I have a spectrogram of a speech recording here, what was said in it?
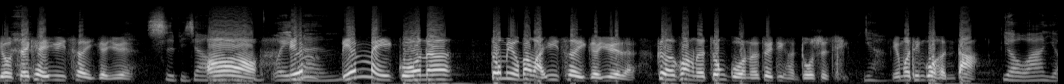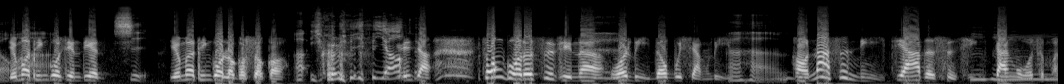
有谁可以预测一个月？是比较哦，连连美国呢都没有办法预测一个月了，更何况呢中国呢最近很多事情，有没有听过恒大？有啊有啊，有没有听过限电？是有没有听过 logo logo？啊，有有有，我跟你讲，中国的事情呢，我理都不想理。好、那是你家的事情干我什么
